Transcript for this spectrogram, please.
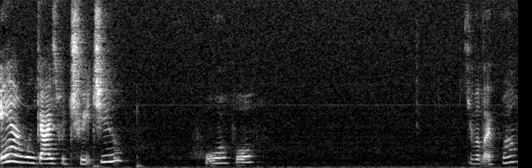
and when guys would treat you horrible you were like well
